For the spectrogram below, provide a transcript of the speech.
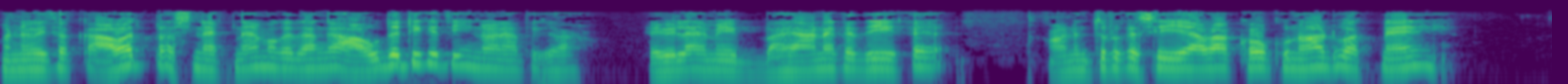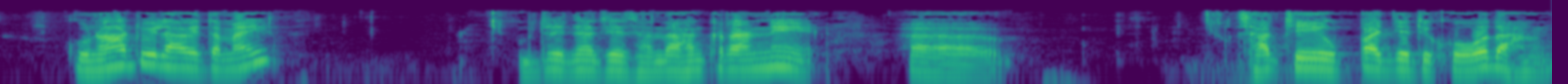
මනෝවිතක්ක ආවත් ප්‍රශ්නයක් නැහැ. මොකද අංග ආයුධ ටික තියෙනවානේ අපි ගා. ඒ වෙලාවේ මේ භයානක දෙයක අනතුරක සේයාවක් හෝ කුණාටුවක් නැහැනේ. කුණාටු වෙලාවේ තමයි බුදුරජාණන්සේ සඳහන් කරන්නේ සත්‍යේ uppajjati කෝදහං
